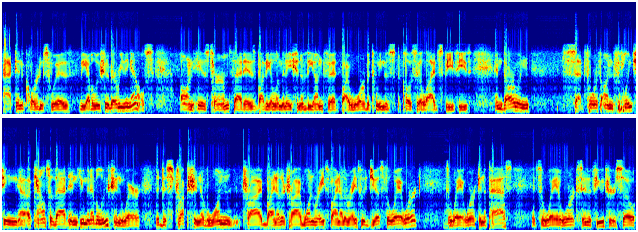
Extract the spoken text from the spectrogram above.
act in accordance with the evolution of everything else on his terms, that is, by the elimination of the unfit, by war between the closely allied species. And Darwin set forth unflinching uh, accounts of that in human evolution, where the destruction of one tribe by another tribe, one race by another race, was just the way it worked. It's the way it worked in the past. It's the way it works in the future. So,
